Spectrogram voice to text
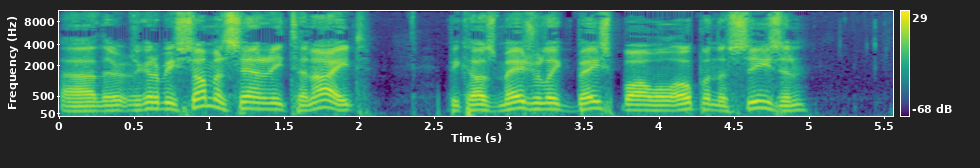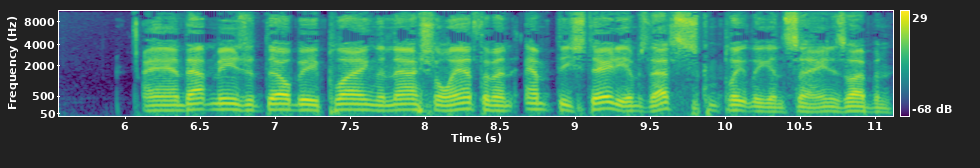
Uh, there's going to be some insanity tonight because Major League Baseball will open the season and that means that they'll be playing the national anthem in empty stadiums. That's completely insane, as I've been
